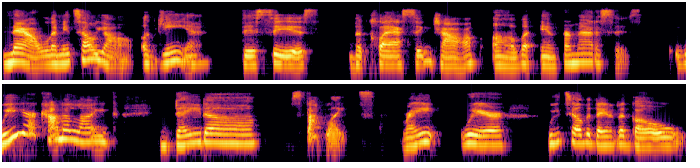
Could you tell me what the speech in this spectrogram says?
Now, let me tell y'all again, this is the classic job of an informaticist. We are kind of like data stoplights, right? Where we tell the data to go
